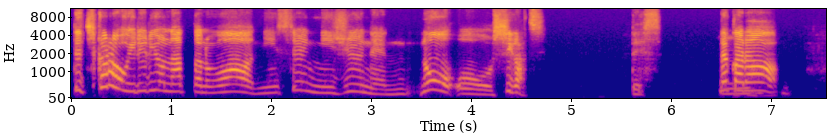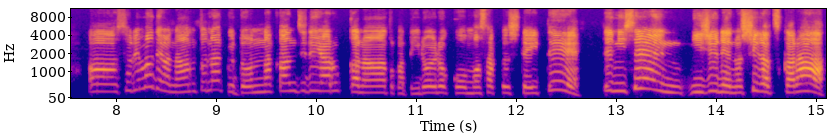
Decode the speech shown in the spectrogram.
で、力を入れるようになったのは2020年のお4月です。だから、あーそれまではなんとなくどんな感じでやろうかなとかっていろいろこう模索していて、で、2020年の4月から、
